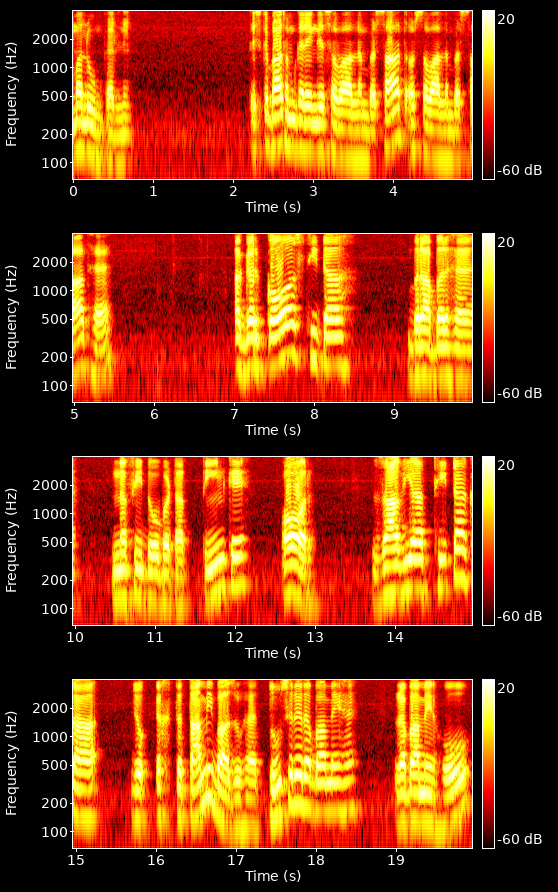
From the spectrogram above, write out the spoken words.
मालूम कर ली। तो इसके बाद हम करेंगे सवाल नंबर सात और सवाल नंबर सात है, अगर कॉस थीटा बराबर है नफ़ी दो बटा तीन के और जाविया थीटा का जो अख्तामी बाजू है दूसरे रबा में है, रबा में हो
